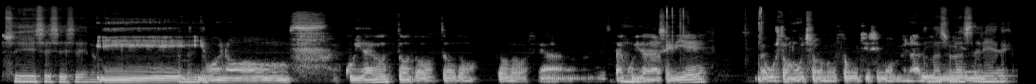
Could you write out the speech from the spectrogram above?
Sí, sí, sí, sí. Y, bueno, cuidado todo, todo, todo. O sea, está cuidada la serie me gustó mucho, me gustó muchísimo. Me la vi. Es una serie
